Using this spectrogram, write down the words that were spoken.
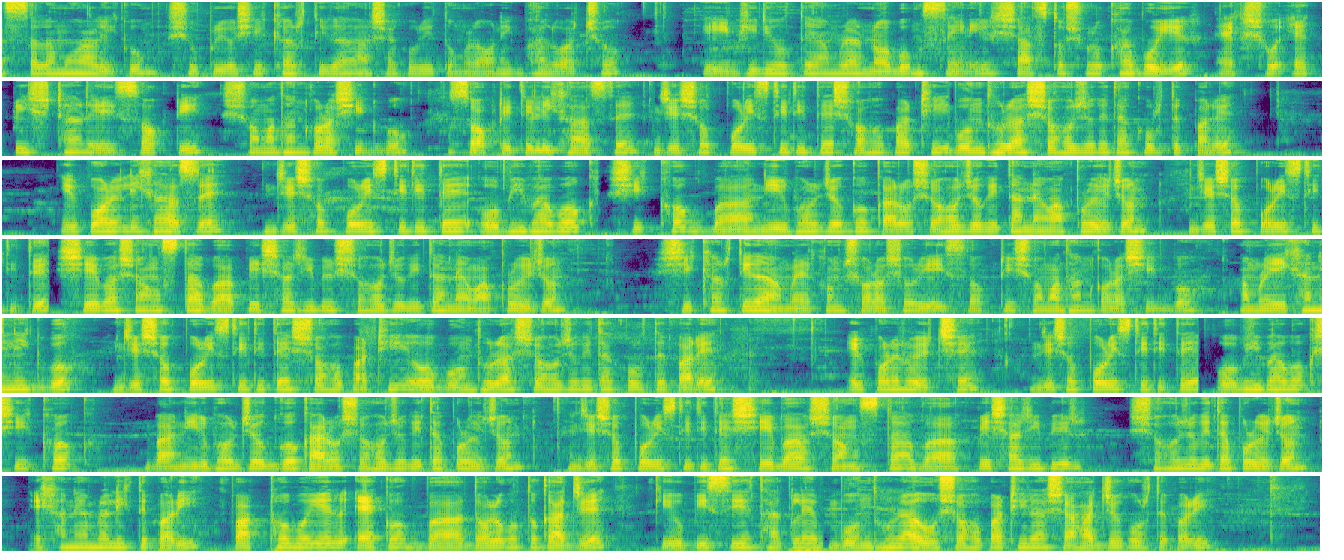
আসসালামু আলাইকুম, সুপ্রিয় শিক্ষার্থীরা, আশা করি তোমরা অনেক ভালো আছো। এই ভিডিওতে আমরা নবম শ্রেণির স্বাস্থ্য সুরক্ষা বইয়ের একশো এক পৃষ্ঠার এই শখটি সমাধান করা শিখব। শখটিতে লেখা আছে, যেসব পরিস্থিতিতে সহপাঠী বন্ধুরা সহযোগিতা করতে পারে, এরপরে লেখা আছে যেসব পরিস্থিতিতে অভিভাবক, শিক্ষক বা নির্ভরযোগ্য কারও সহযোগিতা নেওয়া প্রয়োজন, যেসব পরিস্থিতিতে সেবা সংস্থা বা পেশাজীবীর সহযোগিতা নেওয়া প্রয়োজন, শিক্ষার্থীরা আমরা এখন সরাসরি এই শখটি সমাধান করা শিখব। আমরা এখানে লিখব, যেসব পরিস্থিতিতে সহপাঠী ও বন্ধুরা সহযোগিতা করতে পারে, এরপরে রয়েছে, যেসব পরিস্থিতিতে অভিভাবক, শিক্ষক বা নির্ভরযোগ্য কারও সহযোগিতা প্রয়োজন যেসব পরিস্থিতিতে সেবা, সংস্থা বা পেশাজীবীর সহযোগিতা প্রয়োজন, এখানে আমরা লিখতে পারি, পাঠ্য বইয়ের একক বা দলগত কাজে কেউ পিছিয়ে থাকলে বন্ধুরা ও সহপাঠীরা সাহায্য করতে পারি।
